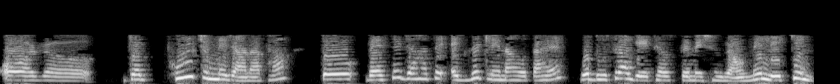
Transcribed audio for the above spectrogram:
और जब फूल चुनने जाना था तो वैसे जहाँ से एग्जिट लेना होता है, वो दूसरा गेट है उस क्रिमेशन ग्राउंड में, लेकिन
